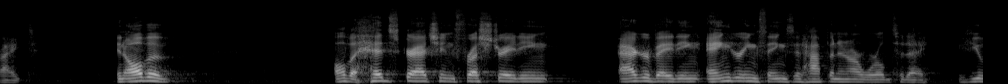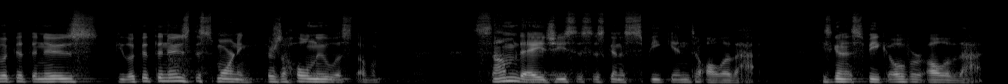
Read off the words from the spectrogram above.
right. In all the all the head scratching, frustrating, aggravating, angering things that happen in our world today. If you looked at the news, if you looked at the news this morning, there's a whole new list of them. Someday, Jesus is going to speak into all of that. He's going to speak over all of that.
